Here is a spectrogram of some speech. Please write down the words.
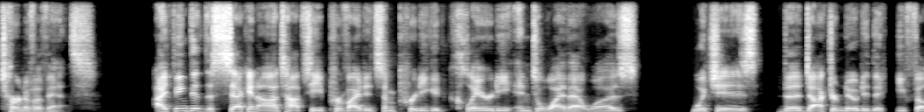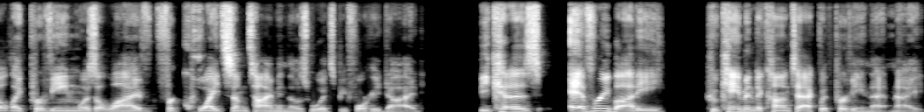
turn of events. I think that the second autopsy provided some pretty good clarity into why that was, which is the doctor noted that he felt like Pravin was alive for quite some time in those woods before he died. Because everybody who came into contact with Pravin that night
